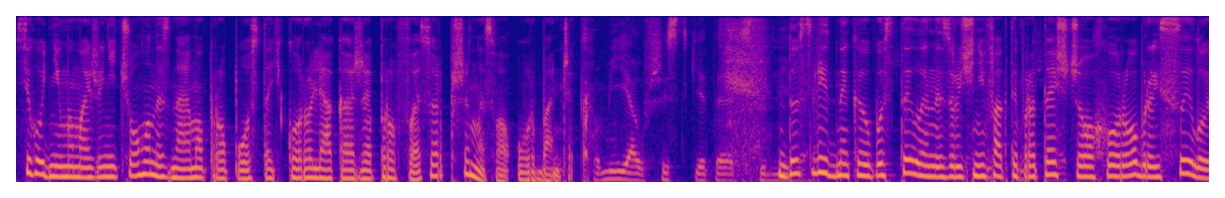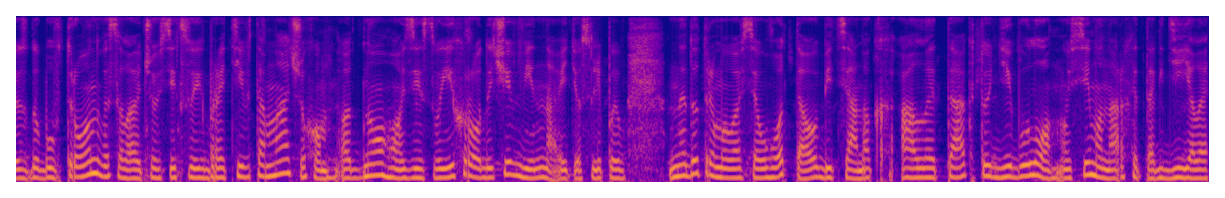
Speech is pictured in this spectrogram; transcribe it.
Сьогодні ми майже нічого не знаємо про постать короля, каже професор Пшемислав Урбанчик. Дослідники опустили незручні факти про те, що хоробрий силою здобув трон, висилаючи всіх своїх братів та мачуху. Одного зі своїх родичів він навіть осліпив, не дотримувався угод та обіцянок. Але так тоді було. Усі монархи так діяли.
